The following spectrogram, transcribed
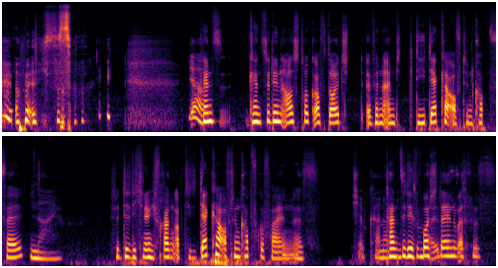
um ehrlich zu sein. Ja. Kennst, kennst du den Ausdruck auf Deutsch, wenn einem die Decke auf den Kopf fällt? Nein, Ich würde dich nämlich fragen, ob dir die Decke auf den Kopf gefallen ist. ich habe keine Kannst du dir Ahnung, was vorstellen, meinst. was ist?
